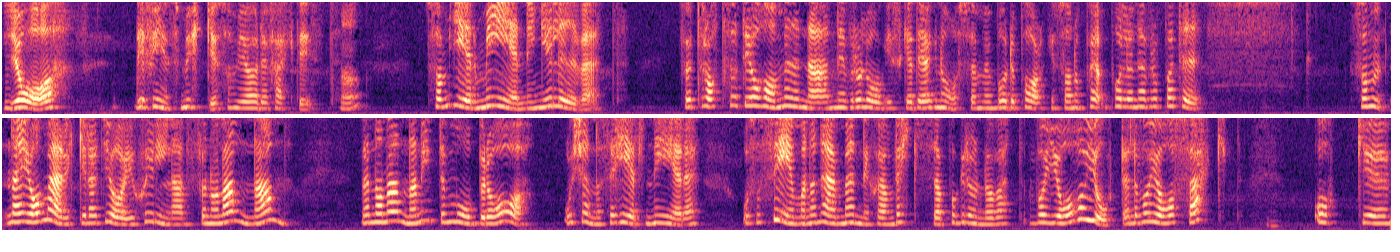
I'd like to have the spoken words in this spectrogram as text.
Ja, det finns mycket som gör det faktiskt. Ja. som ger mening i livet. För trots att jag har mina neurologiska diagnoser med både Parkinson och po- polyneuropati. Som när jag märker att jag gör skillnad för någon annan. När någon annan inte mår bra och känner sig helt nere. Och så ser man den här människan växa på grund av att vad jag har gjort eller vad jag har sagt. Och, eh,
